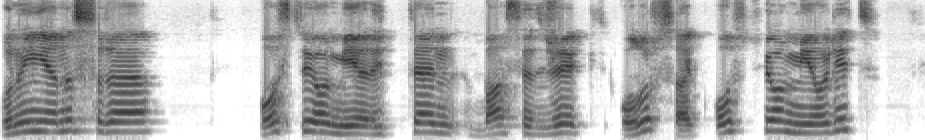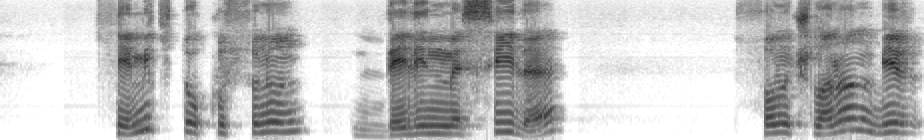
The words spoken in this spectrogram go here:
Bunun yanı sıra osteomiyelitten bahsedecek olursak osteomiyelit kemik dokusunun delinmesiyle sonuçlanan bir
